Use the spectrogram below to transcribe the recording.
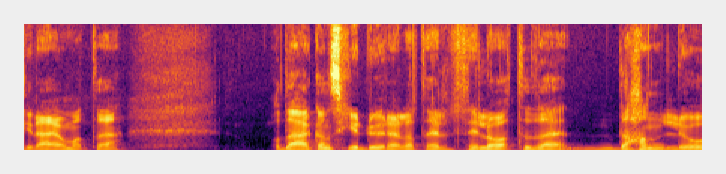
greie om at Og det her kan sikkert du relatere til, òg, at det, det handler jo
